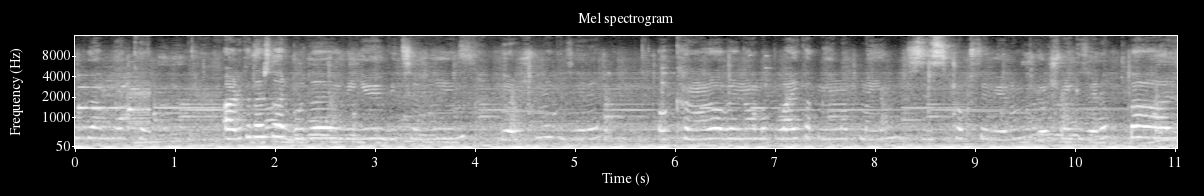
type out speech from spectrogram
buradan bakın. Arkadaşlar burada videoyu bitireyim. Görüşmek üzere. O kanala abone olup like atmayı unutmayın. Sizi çok seviyorum. Görüşmek üzere. Bye.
